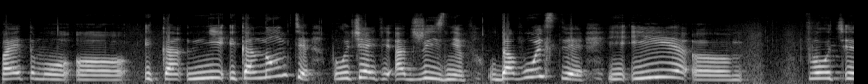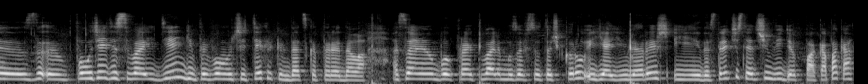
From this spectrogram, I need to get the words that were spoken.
поэтому э, эко, не экономьте, получайте от жизни удовольствие и, и э, получайте свои деньги при помощи тех рекомендаций, которые я дала. А с вами был проект валимузофису.ру и я, Юлия Рыж, и до встречи в следующем видео. Пока-пока!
